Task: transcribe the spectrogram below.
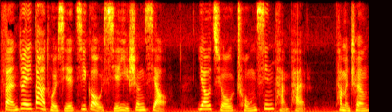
反对大妥协机构协议生效，要求重新谈判。他们称，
